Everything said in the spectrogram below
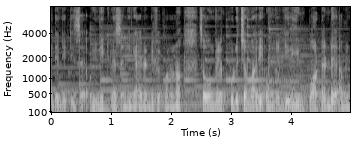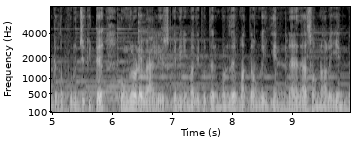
ஐடென்டிட்டிஸை யூனிக்னஸை நீங்கள் ஐடென்டிஃபை பண்ணணும். ஸோ உங்களுக்கு பிடிச்ச மாதிரி உங்களுக்கு இது இம்பார்ட்டண்ட்டு அப்படின்றத புரிஞ்சுக்கிட்டு உங்களுடைய வேல்யூஸ்க்கு நீங்கள் மதிப்பு தரும் பொழுது மற்றவங்க என்ன என்ன சொன்னாலும் என்ன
